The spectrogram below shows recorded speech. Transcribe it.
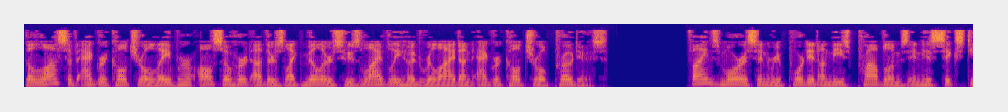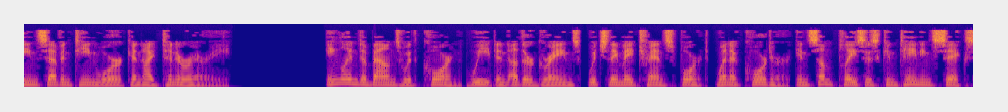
The loss of agricultural labor also hurt others like millers whose livelihood relied on agricultural produce. Fynes Moryson reported on these problems in his 1617 work and itinerary. England abounds with corn wheat and other grains, which they may transport, when a quarter in some places containing six,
